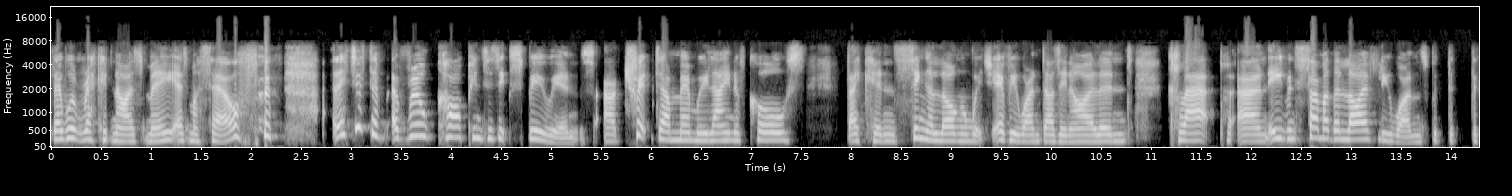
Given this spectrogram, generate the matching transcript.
they wouldn't recognise me as myself. it's just a, a, real carpenter's experience. A trip down memory lane, of course. They can sing along, which everyone does in Ireland, clap, and even some of the lively ones with the, the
